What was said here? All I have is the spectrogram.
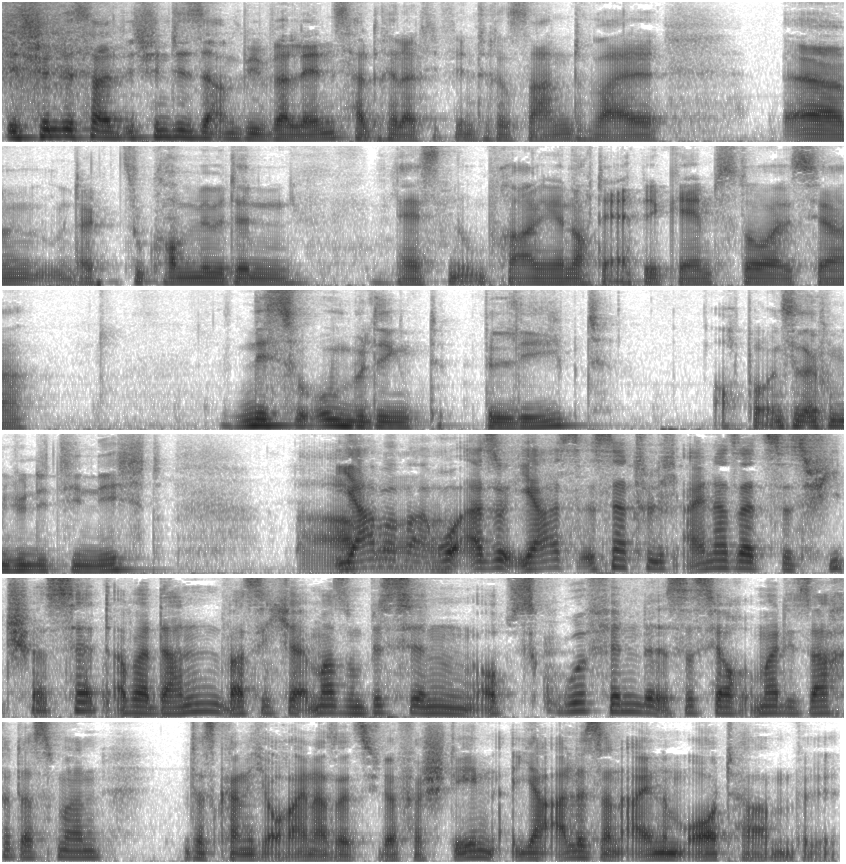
ich finde es halt, ich finde diese Ambivalenz halt relativ interessant, weil ähm, dazu kommen wir mit den nächsten Umfragen ja noch. Der Epic Game Store ist ja nicht so unbedingt beliebt. Auch bei uns in der Community nicht. Aber ja, aber warum, also ja, es ist natürlich einerseits das Feature-Set, aber dann, was ich ja immer so ein bisschen obskur finde, ist es ja auch immer die Sache, dass man das kann ich auch einerseits wieder verstehen, ja alles an einem Ort haben will.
